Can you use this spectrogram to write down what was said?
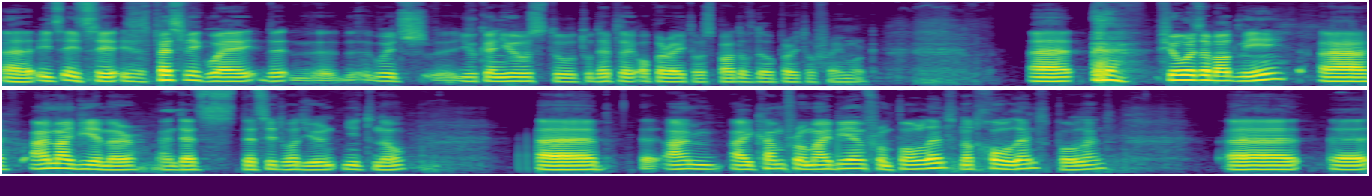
uh, it's, it's, a, it's, a, specific way that, uh, which you can use to, to deploy operators, part of the operator framework. A uh, few words about me. Uh, I'm IBMer, and that's that's it. What you need to know. Uh, I'm I come from IBM from Poland, not Holland, Poland. Uh, uh,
